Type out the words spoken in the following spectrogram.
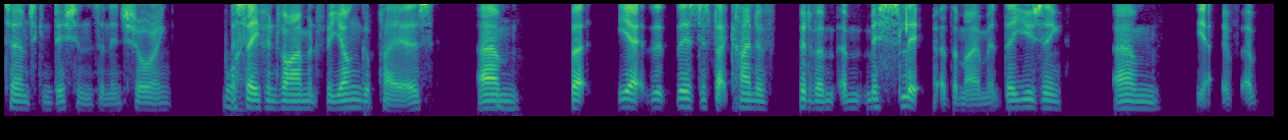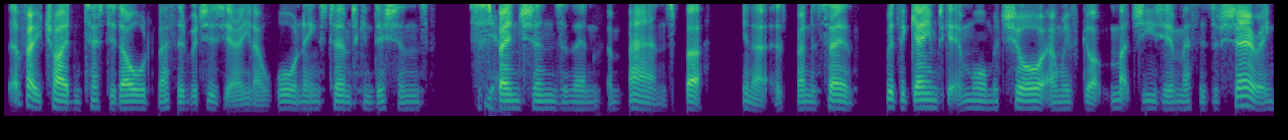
terms, conditions, and ensuring a safe environment for younger players. Um, Mhm. But yeah, th- there's just that kind of bit of a, a misslip at the moment. They're using um, yeah a, a, very tried and tested old method, which is yeah you know warnings, terms, conditions, suspensions, and then and bans. But you know, as Brendan said, with the games getting more mature and we've got much easier methods of sharing,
